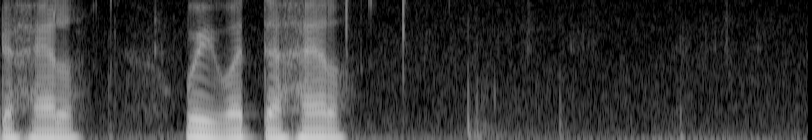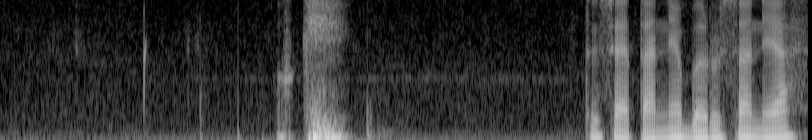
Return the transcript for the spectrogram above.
The hell? Wait, what the hell? Oke. Okay. Itu setannya barusan ya.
